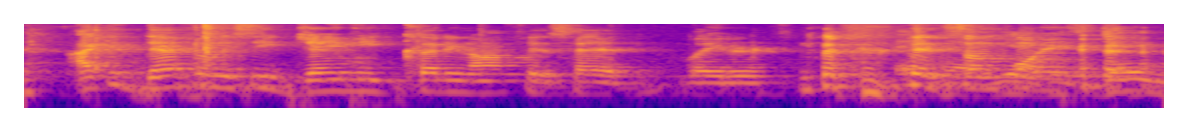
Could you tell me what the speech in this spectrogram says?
I could definitely see Jaime cutting off his head later at Yeah, some yeah, point. it's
